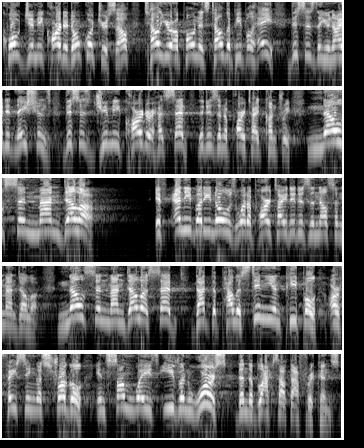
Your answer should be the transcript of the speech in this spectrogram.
Quote Jimmy Carter, don't quote yourself. Tell your opponents, tell the people, hey, this is the United Nations. This is Jimmy Carter has said it is an apartheid country. Nelson Mandela if anybody knows what apartheid it is, Nelson Mandela. Nelson Mandela said that the Palestinian people are facing a struggle in some ways even worse than the black South Africans.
